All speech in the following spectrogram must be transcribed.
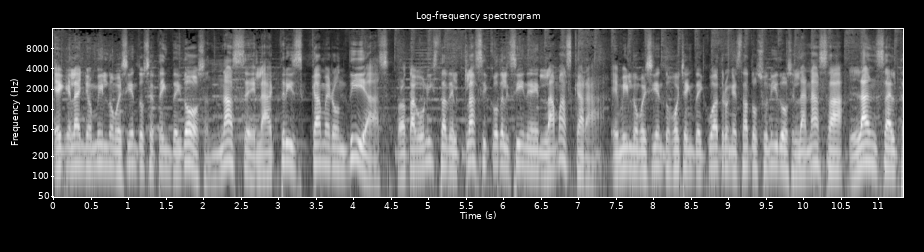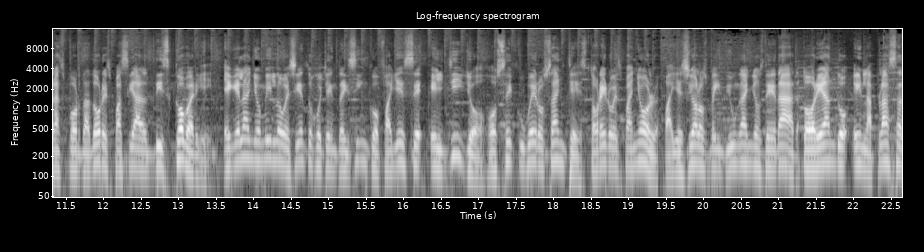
En el año 1972 nace la actriz Cameron Díaz, protagonista del clásico del cine La Máscara. En 1984 en Estados Unidos la NASA lanza el transportador espacial Discovery. En el año 1985 fallece el Gillo José Cubero Sánchez, torero español. Falleció a los 21 años de edad toreando en la plaza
